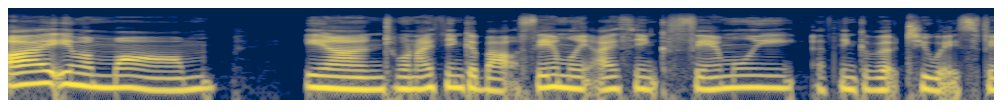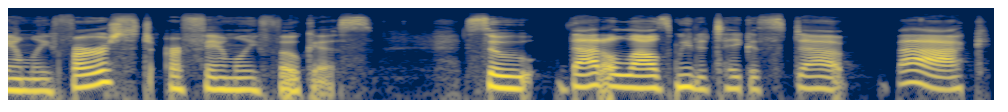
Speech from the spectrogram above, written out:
I am a mom. And when I think about family, I think family, I think of it two ways family first or family focus. So that allows me to take a step back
